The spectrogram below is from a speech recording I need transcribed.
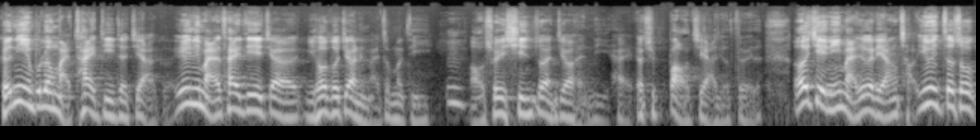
可是你也不能买太低的价格，因为你买的太低的价格，以后都叫你买这么低。嗯，哦，所以新赚就要很厉害，要去报价就对了。而且你买这个粮草，因为这时候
